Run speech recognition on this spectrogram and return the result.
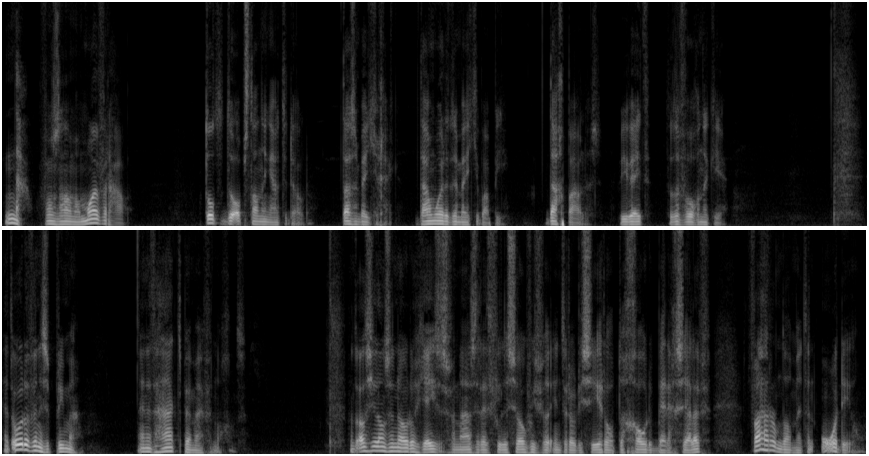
Nou, vond ze allemaal een mooi verhaal. Tot de opstanding uit de doden. Dat is een beetje gek. Dan wordt het een beetje wappie. Dag Paulus. Wie weet, tot de volgende keer. Het oordeel vinden ze prima. En het haakt bij mij vanochtend. Want als je dan zo nodig Jezus van Nazareth filosofisch wil introduceren op de Godenberg zelf, waarom dan met een oordeel?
